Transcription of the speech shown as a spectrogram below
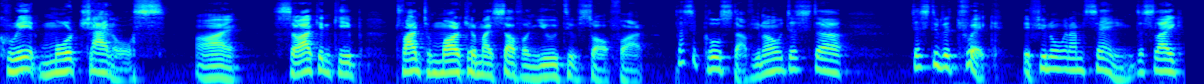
create more channels. Alright. So I can keep trying to market myself on YouTube so far. That's the cool stuff, you know? Just uh just do the trick, if you know what I'm saying. Just like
